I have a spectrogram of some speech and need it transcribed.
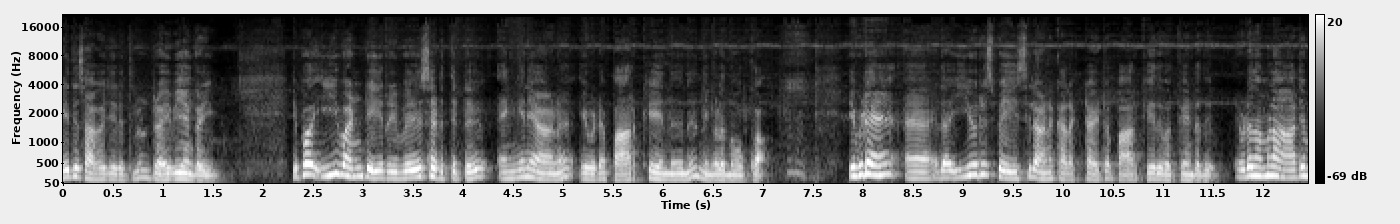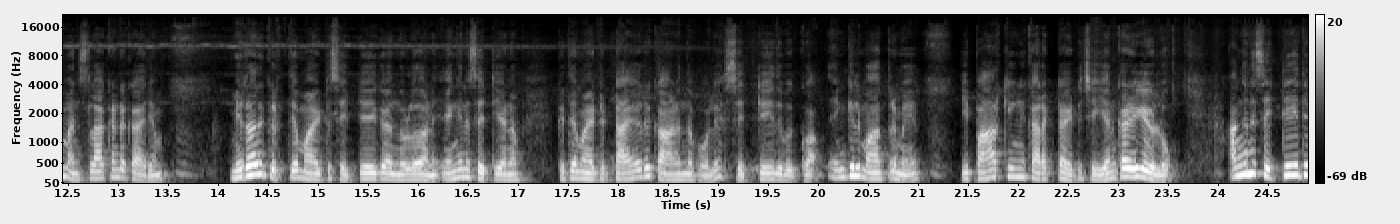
ഏത് സാഹചര്യത്തിലും ഡ്രൈവ് ചെയ്യാൻ കഴിയും. ഇപ്പോൾ ഈ വണ്ടി റിവേഴ്സ് എടുത്തിട്ട് എങ്ങനെയാണ് ഇവിടെ പാർക്ക് ചെയ്യുന്നതെന്ന് നിങ്ങൾ നോക്കുക. ഇവിടെ ഇതാ ഈ ഒരു സ്പേസിലാണ് കറക്റ്റായിട്ട് പാർക്ക് ചെയ്ത് വെക്കേണ്ടത്. ഇവിടെ നമ്മൾ ആദ്യം മനസ്സിലാക്കേണ്ട കാര്യം മിറർ കൃത്യമായിട്ട് സെറ്റ് ചെയ്യുക എന്നുള്ളതാണ്. എങ്ങനെ സെറ്റ് ചെയ്യണം? കൃത്യമായിട്ട് ടയർ കാണുന്ന പോലെ സെറ്റ് ചെയ്ത് വെക്കുക. എങ്കിൽ മാത്രമേ ഈ പാർക്കിംഗ് കറക്റ്റായിട്ട് ചെയ്യാൻ കഴിയുകയുള്ളൂ. അങ്ങനെ സെറ്റ് ചെയ്ത്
